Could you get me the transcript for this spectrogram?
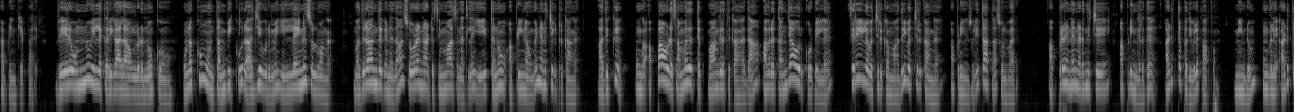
அப்படின்னு கேட்பாரு வேற ஒன்றும் இல்லை கரிகாலா அவங்களோட நோக்கம். உனக்கும் உன் தம்பிக்கும் ராஜ்ய உரிமை இல்லைன்னு சொல்லுவாங்க. மதுராந்தகனை தான் சோழ நாட்டு சிம்மாசனத்தில் ஏற்றணும் அப்படின்னு அவங்க நினச்சிக்கிட்டு இருக்காங்க. அதுக்கு உங்கள் அப்பாவோட சம்மதத்தை வாங்குறதுக்காக தான் அவரை தஞ்சாவூர் கோட்டையில் சிறையில் வச்சிருக்க மாதிரி வச்சுருக்காங்க அப்படின்னு சொல்லி தாத்தா சொல்வார். அப்புறம் என்ன நடந்துச்சு அப்படிங்கிறத அடுத்த பதிவில் பார்ப்போம். மீண்டும் உங்களை அடுத்த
